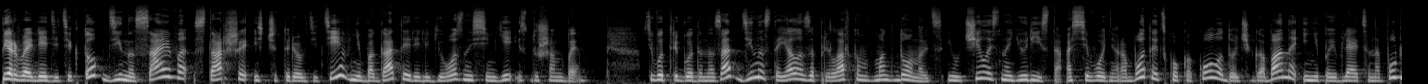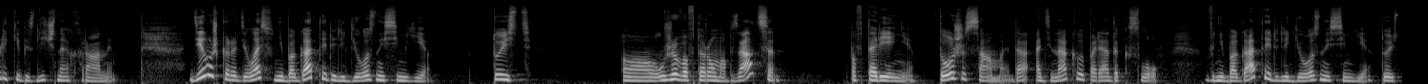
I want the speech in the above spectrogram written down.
Первая леди ТикТок Дина Саева, старшая из четырех детей в небогатой религиозной семье из Душанбе. Всего три года назад Дина стояла за прилавком в Макдональдс и училась на юриста, а сегодня работает с Кока-Кола, Дольче Габбана и не появляется на публике без личной охраны. Девушка родилась в небогатой религиозной семье. То есть а, уже во втором абзаце повторение, то же самое, да, одинаковый порядок слов в небогатой религиозной семье. То есть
